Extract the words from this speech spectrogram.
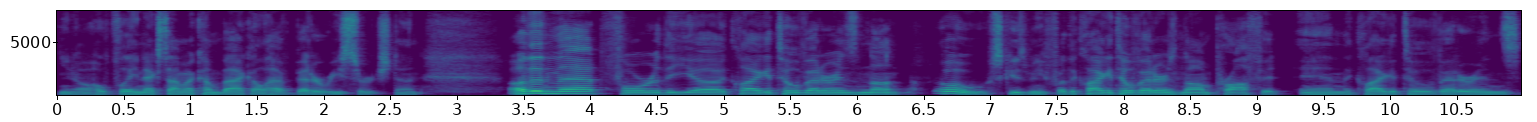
you know, hopefully next time I come back, I'll have better research done. Other than that, for the uh, Veterans non oh excuse me for the Klagetoh Veterans nonprofit and the Klagetoh Veterans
